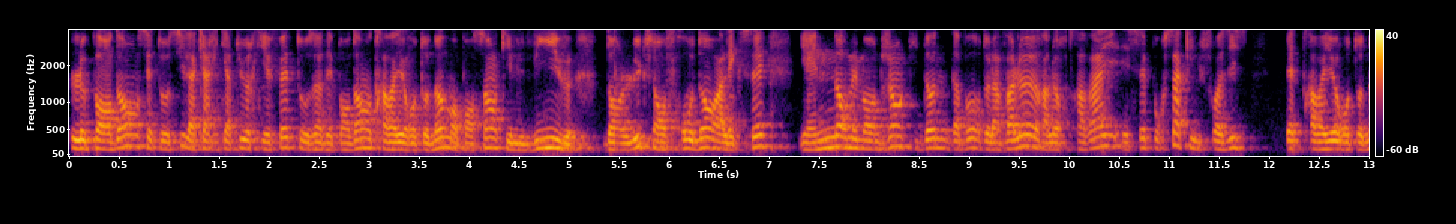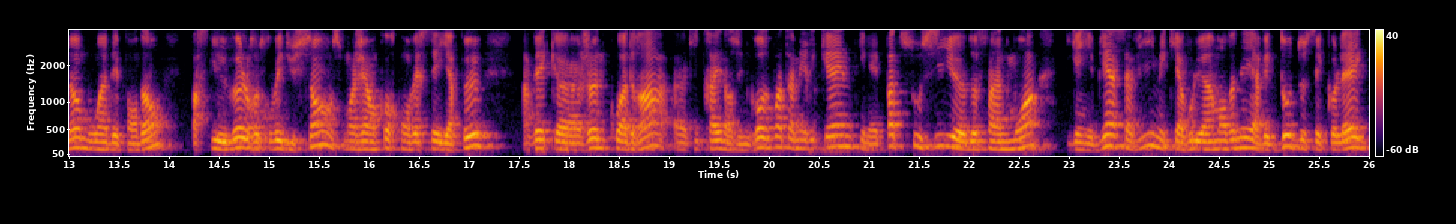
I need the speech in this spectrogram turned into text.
le pendant, c'est aussi la caricature qui est faite aux indépendants, aux travailleurs autonomes, en pensant qu'ils vivent dans le luxe, en fraudant à l'excès. Il y a énormément de gens qui donnent d'abord de la valeur à leur travail, et c'est pour ça qu'ils choisissent d'être travailleurs autonomes ou indépendants parce qu'ils veulent retrouver du sens. Moi, j'ai encore conversé il y a peu avec un jeune quadra euh, qui travaillait dans une grosse boîte américaine, qui n'avait pas de soucis euh, de fin de mois, qui gagnait bien sa vie, mais qui a voulu à un moment donné, avec d'autres de ses collègues,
